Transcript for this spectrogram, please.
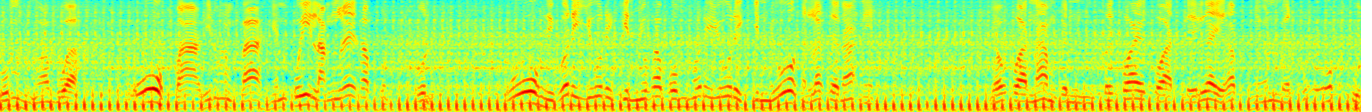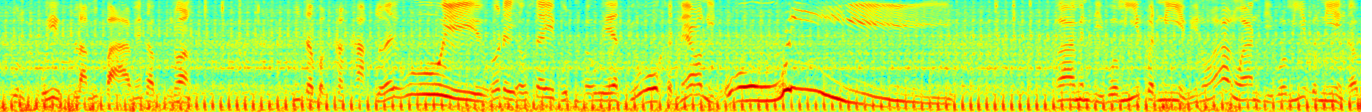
คุ้มมาบัวโอ้ปลาพี่น้องปลาเห็นคุยหลังเลยครับคุณคุณโอ้สิพอได้อยู่ได้กินอยู่ครับ ผมพอได้อยู่ได้กินอยู่เห็นลักษณะนี่เดี๋ยวกวาดน้ำกันค่อยๆกวาดเรื่อยๆครับให้มันแบบโอ้ขุดคุณคุยหลังป่าไหมครับพี่น้องนี่ตะบักคักๆเลยโอ้ยพอได้เอาใส่บุญพระเวทอยู่ขันแนวนี่โอ้ยว่ามันสีบ่มีปานนีพี่น้องวามันสีบ่มีปานนีครับ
